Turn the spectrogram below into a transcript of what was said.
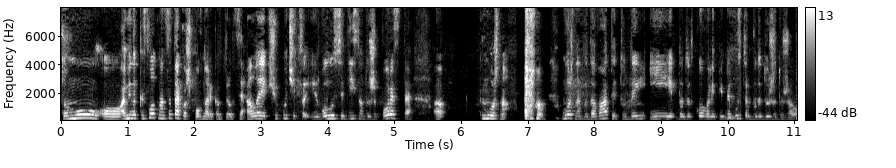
Тому о, амінокислотна це також повна реконструкція. Але якщо хочеться і волосся дійсно дуже пористе, можна, можна додавати туди і додатково ліпідний бустер буде дуже дуже ок.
